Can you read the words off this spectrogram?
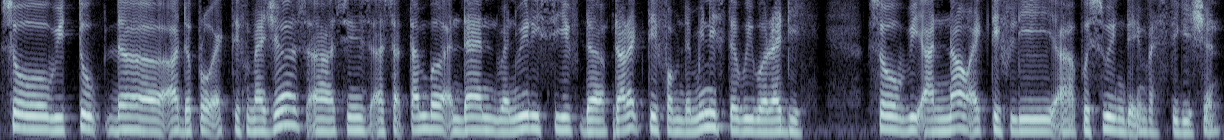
So we took the uh, the proactive measures uh, since uh, September, and then when we received the directive from the minister, we were ready. So we are now actively uh, pursuing the investigation.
